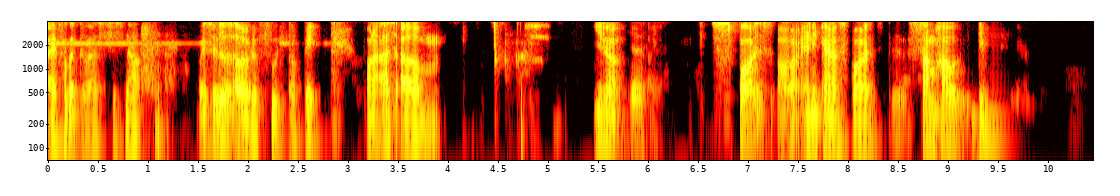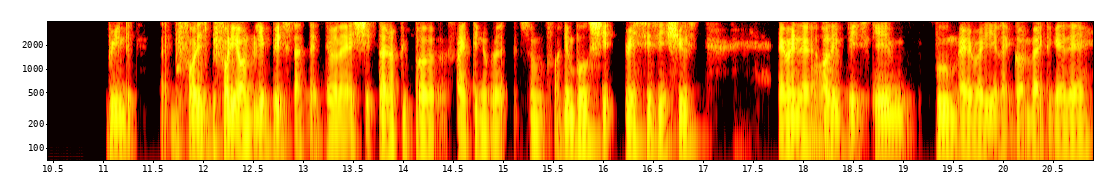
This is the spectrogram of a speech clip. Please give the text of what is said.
I forgot to ask just now. But it's a little out of the food topic. I want to ask, um, you know, Yeah. Sports or any kind of sports somehow they bring the like before this before the Olympics started, there were like a shit ton of people fighting about some fucking bullshit racist issues. And when the Mhm. Olympics came, boom, everybody like got back together,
